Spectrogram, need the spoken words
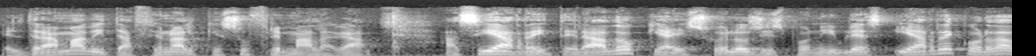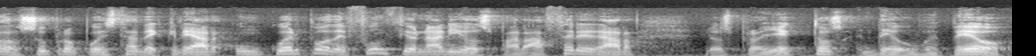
el drama habitacional que sufre Málaga. Así ha reiterado que hay suelos disponibles y ha recordado su propuesta de crear un cuerpo de funcionarios para acelerar los proyectos de VPO.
